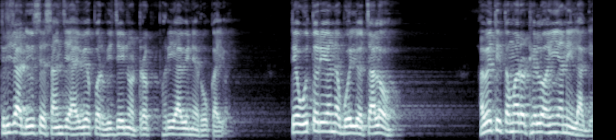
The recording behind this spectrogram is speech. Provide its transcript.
ત્રીજા દિવસે સાંજે હાઈવે પર વિજયનો ટ્રક ફરી આવીને રોકાયો. તે ઉતર્યો અને બોલ્યો, ચાલો, હવેથી તમારો ઠેલો અહીંયા નહીં લાગે.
